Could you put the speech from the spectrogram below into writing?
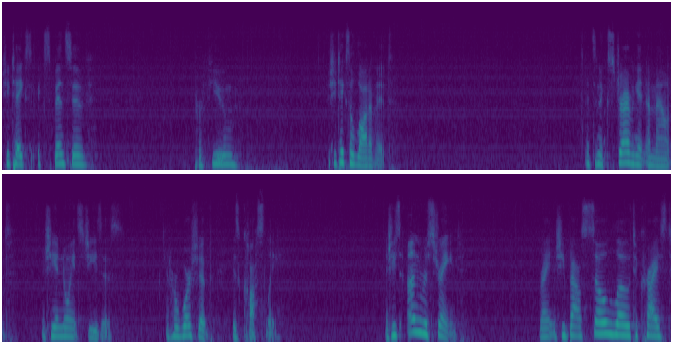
She takes expensive perfume, she takes a lot of it. It's an extravagant amount and she anoints Jesus. And her worship is costly. And she's unrestrained, right? And she bows so low to Christ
